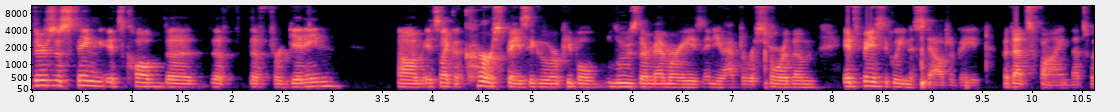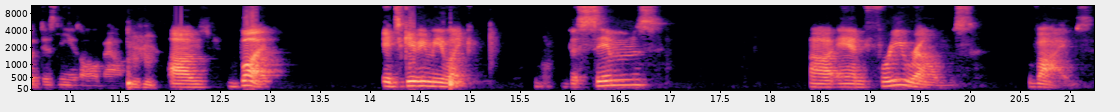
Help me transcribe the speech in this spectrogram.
there's this thing. It's called the the the forgetting. Um, it's like a curse, basically, where people lose their memories and you have to restore them. It's basically nostalgia bait, but that's fine. That's what Disney is all about. Mhm. Um, but it's giving me like The Sims uh, and Free Realms vibes.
